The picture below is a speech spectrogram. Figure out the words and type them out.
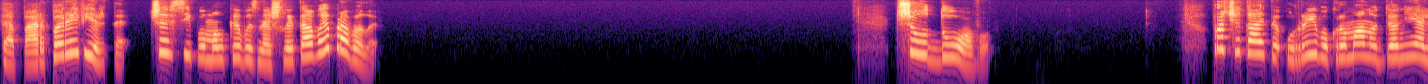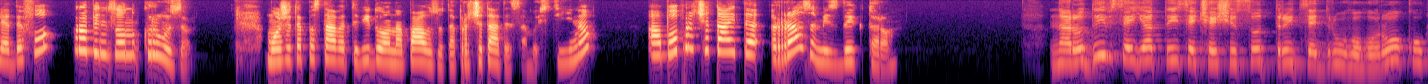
Тепер перевірте, чи всі помилки ви знайшли та виправили. Чудово! Прочитайте уривок роману Даніеля Дефо Робінзон Крузо. Можете поставити відео на паузу та прочитати самостійно, або прочитайте разом із диктором. Народився я 1632 року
